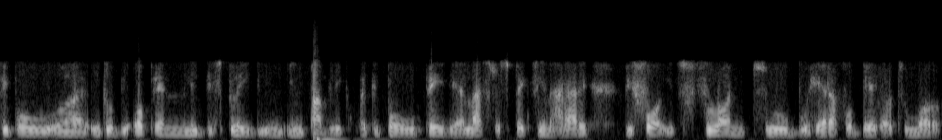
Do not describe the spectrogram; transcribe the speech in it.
people uh, it will be openly displayed in, in public where people will pay their last respects in Harare before it's flown to Buhera for burial tomorrow.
